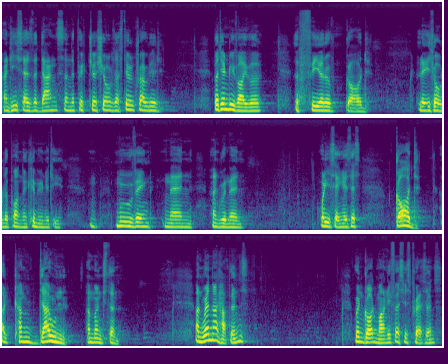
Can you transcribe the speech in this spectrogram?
and he says the dance and the picture shows are still crowded. But in revival, the fear of God lays hold upon the community, moving men and women. What he's saying is this God had come down amongst them. And when that happens, when God manifests his presence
